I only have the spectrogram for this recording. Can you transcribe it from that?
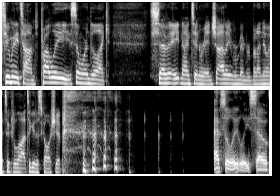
too many times. Probably somewhere in the like seven, eight, nine, ten range. I don't even remember, but I know I took it a lot to get a scholarship. Absolutely. So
